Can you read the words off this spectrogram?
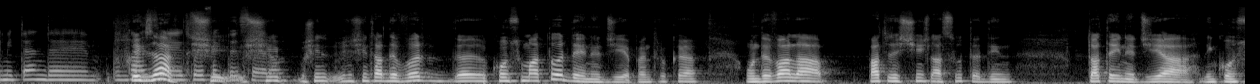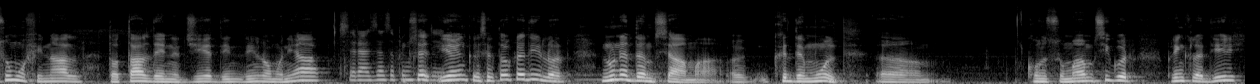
emitent de gaze exact. cu efect de seră. Și, și, și, și într-adevăr, de consumator de energie, pentru că undeva la 45% din toată energia, din consumul final total de energie din, din România se realizează prin clădiri. E în sectorul clădirilor. Nu ne dăm seama uh, cât de mult uh, consumăm. Sigur, prin clădiri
